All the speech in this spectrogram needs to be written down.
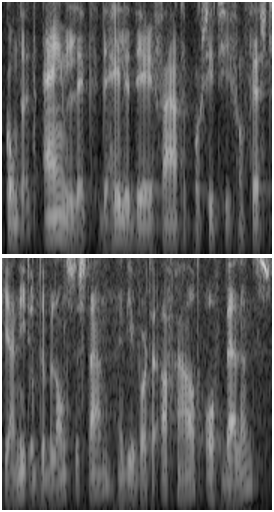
komt uiteindelijk de hele derivatenpositie van Vestia niet op de balans te staan. Die wordt er afgehaald, off balance.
